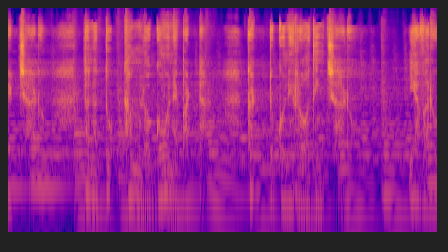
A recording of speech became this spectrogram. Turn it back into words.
ఏడ్చాడు. తన దుఃఖంలో గోనె పట్ట కట్టుకుని రోధించాడు. ఎవరు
